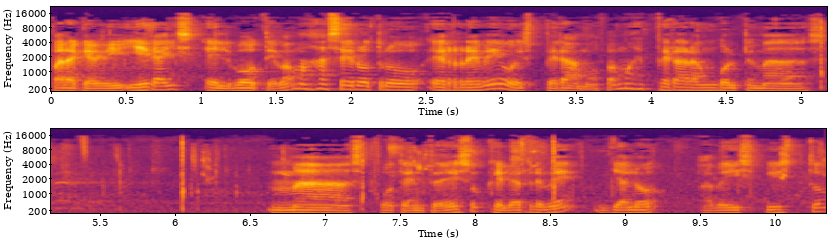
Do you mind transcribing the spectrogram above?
Para que vierais el bote. ¿Vamos a hacer otro RB o esperamos? Vamos a esperar a un golpe más... Más potente de eso. Que el RB ya lo habéis visto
